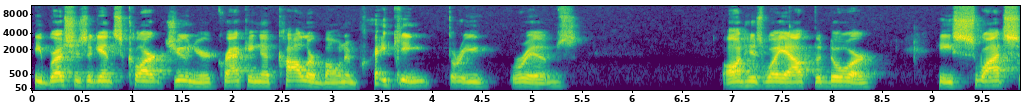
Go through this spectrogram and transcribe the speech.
he brushes against Clark Jr., cracking a collarbone and breaking three ribs. On his way out the door, he swats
